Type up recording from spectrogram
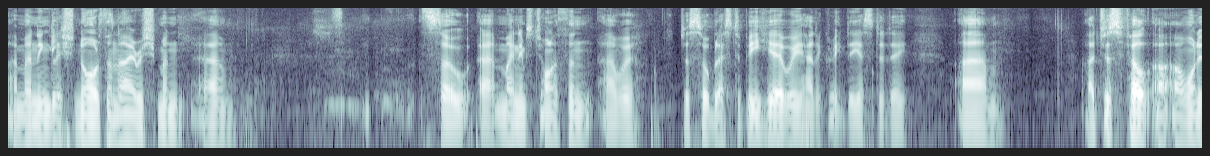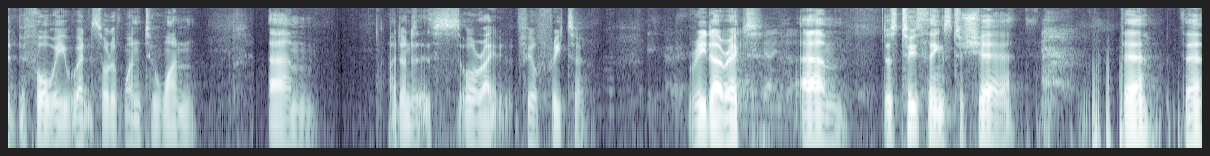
Um, I'm an English Northern Irishman. Um, so uh, my name's Jonathan. Uh, we're just so blessed to be here. We had a great day yesterday. Um, I just felt I, I, wanted before we went sort of one to one. I don't know if it's all right. Feel free to redirect. Um, there's two things to share. There, there,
